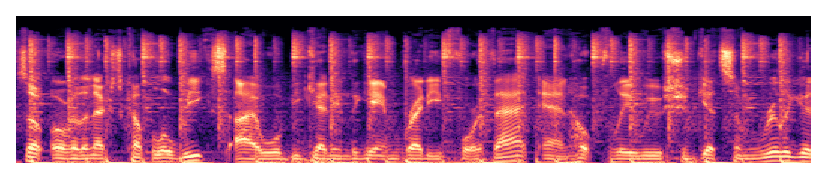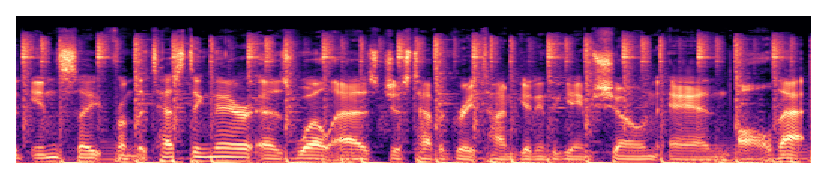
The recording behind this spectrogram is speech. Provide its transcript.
So, over the next couple of weeks, I will be getting the game ready for that, and hopefully, we should get some really good insight from the testing there, as well as just have a great time getting the game shown and all that.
